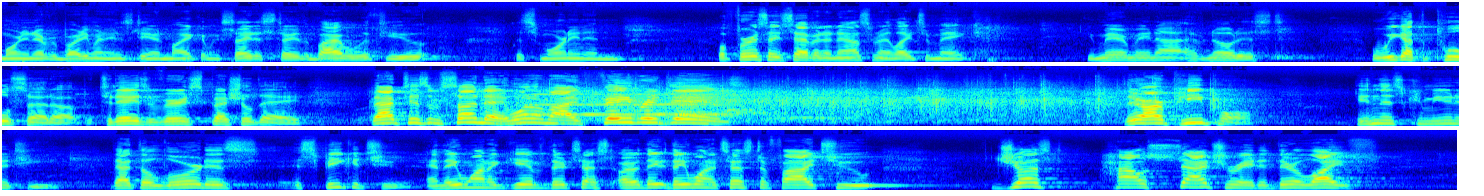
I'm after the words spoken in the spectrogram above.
morning, everybody. My name is Dan Mike. I'm excited to study the Bible with you this morning. And well, first, I just have an announcement I'd like to make. You may or may not have noticed. Well, we got the pool set up. Today is a very special day. Baptism Sunday, one of my favorite days. There are people in this community that the Lord is speaking to, and they want to give their test, or they, they want to testify to just how saturated their life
